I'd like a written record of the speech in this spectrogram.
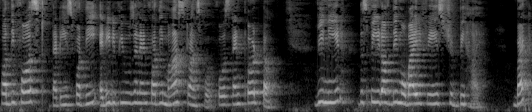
For the first, that is for the eddy diffusion and for the mass transfer, first and third term, we need the speed of the mobile phase should be high. But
